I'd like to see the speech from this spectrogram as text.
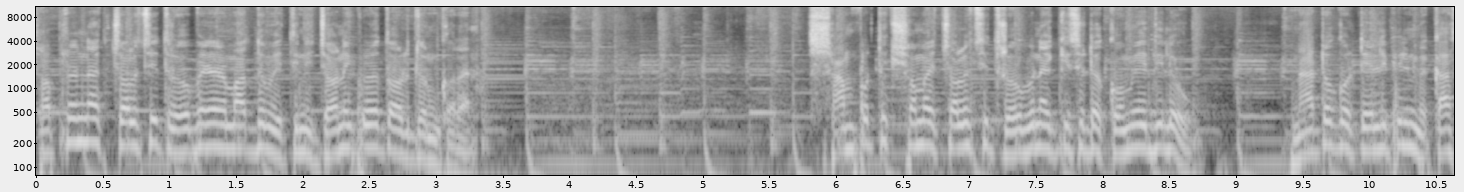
স্বপ্নের নায়ক চলচ্চিত্র অভিনয়ের মাধ্যমে তিনি জনপ্রিয়তা অর্জন করেন। সাম্প্রতিক সময়ে চলচ্চিত্র অভিনয় কিছুটা কমিয়ে দিলেও নাটক ও টেলিফিল্মে কাজ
